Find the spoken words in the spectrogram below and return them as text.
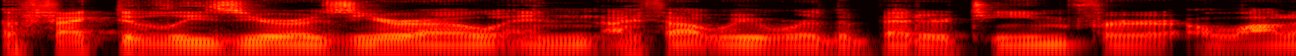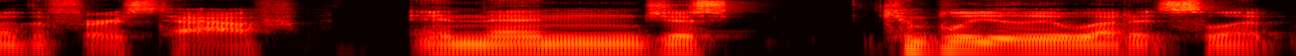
effectively 0 0. And I thought we were the better team for a lot of the first half. And then just completely let it slip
